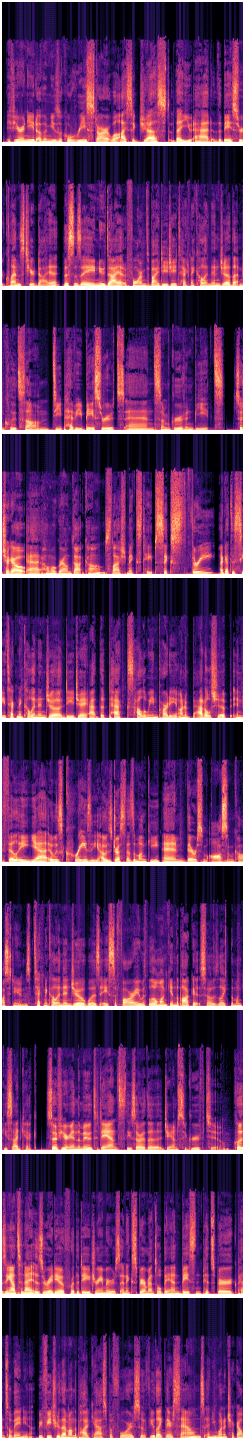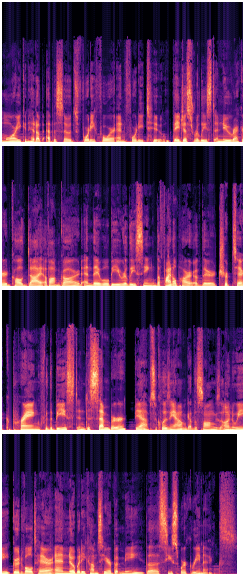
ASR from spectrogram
If you're in need of a musical restart, well, I suggest that you add the Bass Root Cleanse to your diet. This is a new diet formed by DJ Technicolor Ninja that includes some deep, heavy bass roots and some groove and beats. So check out at homoground.com slash mixtape63. I got to see Technicolor Ninja DJ at the PAX Halloween party on a battleship in Philly. Yeah, it was crazy. I was dressed as a monkey and there were some awesome costumes. Technicolor Ninja was a safari with a little monkey in the pocket, so I was like the monkey sidekick. So if you're in the mood to dance, these are the jams to groove to. Closing out tonight is Radio for the Daydreamers, an experimental band based in Pittsburgh, Pennsylvania. We featured them on the podcast before, so if you like their sounds and you want to check out more, you can hit up episodes 44 and 42. They just released a new record called Die Avant Garde, and they will be releasing the final part of their triptych, Praying for the Beast, in December. Yeah, so closing out, we got the songs Ennui, Good Voltaire, and Nobody Comes Here But Me, the Ceasework remix.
